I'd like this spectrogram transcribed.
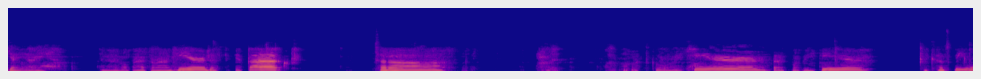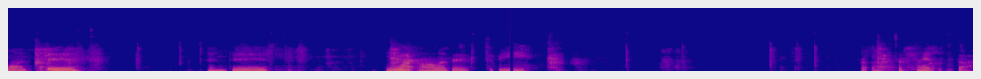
Ay, ay, ay. I gotta go back around here just to get back. Ta-da! Let's go over here, back over here, because we want this and this. We want all of this to be for us to plant stuff.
